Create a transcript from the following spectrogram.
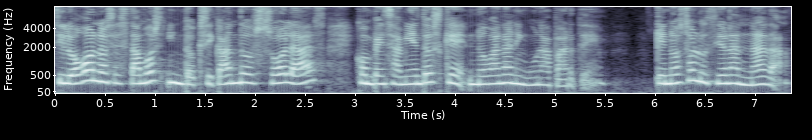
si luego nos estamos intoxicando solas con pensamientos que no van a ninguna parte, que no solucionan nada.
